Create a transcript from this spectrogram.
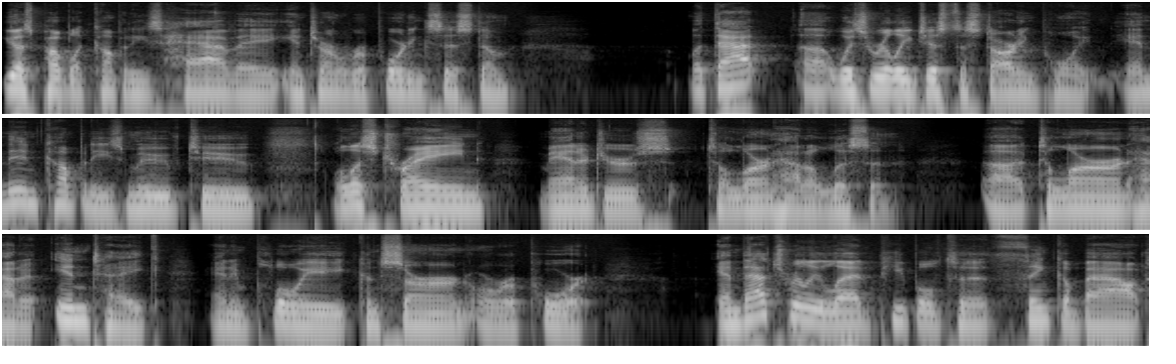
U.S. public companies, have a internal reporting system, but that uh, was really just a starting point. And then companies moved to, well, let's train managers to learn how to listen, uh, to learn how to intake an employee concern or report. And that's really led people to think about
